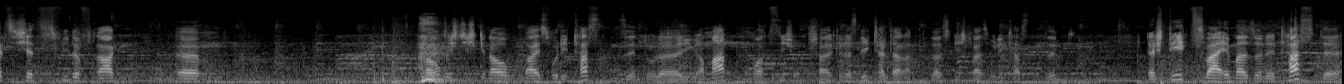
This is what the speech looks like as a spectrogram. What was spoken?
Falls sich jetzt viele fragen, ähm, warum ich nicht genau weiß, wo die Tasten sind oder die Grammatenmods nicht umschalte. Das liegt halt daran, dass ich nicht weiß, wo die Tasten sind. Da steht zwar immer so eine Taste,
